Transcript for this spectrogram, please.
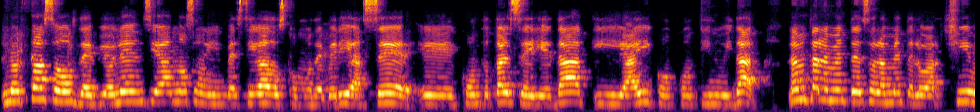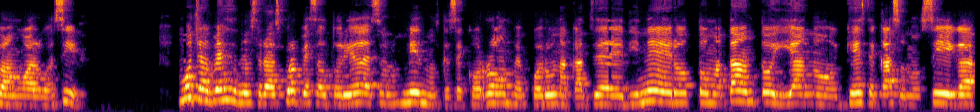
los casos de violencia no son investigados como debería ser, eh, con total seriedad y ahí con continuidad. Lamentablemente solamente lo archivan o algo así. Muchas veces nuestras propias autoridades son los mismos que se corrompen por una cantidad de dinero, toma tanto y ya no, que este caso no siga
